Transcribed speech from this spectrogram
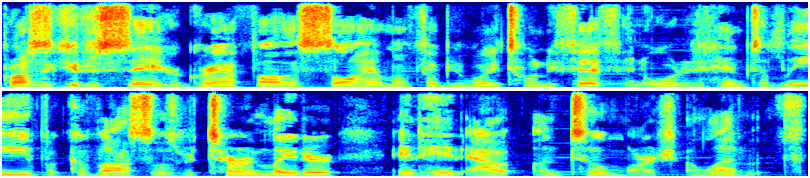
Prosecutors say her grandfather saw him on February 25th and ordered him to leave, but Cavazos returned later and hid out until March 11th.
